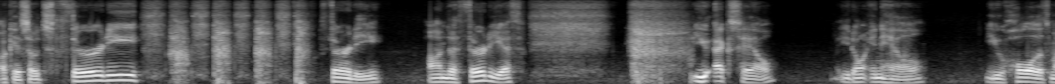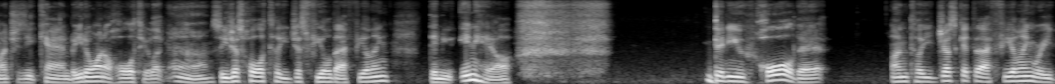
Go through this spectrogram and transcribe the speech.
okay, so it's 30 30 on the 30th you exhale, you don't inhale, you hold as much as you can, but you don't want to hold till you're like uh, so you just hold till you just feel that feeling, then you inhale, then you hold it until you just get to that feeling where you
